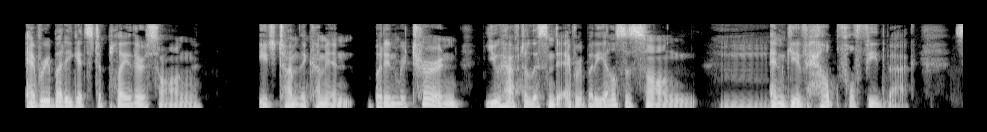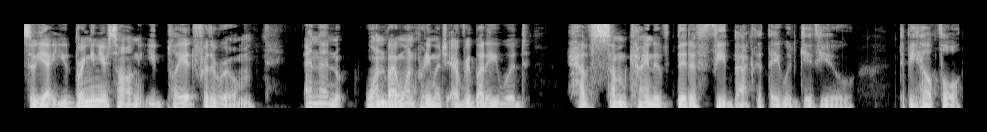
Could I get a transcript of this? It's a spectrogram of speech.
everybody gets to play their song each time they come in but in return you have to listen to everybody else's song Mm. and give helpful feedback. So yeah, you'd bring in your song, you'd play it for the room, and then one by one, pretty much everybody would have some kind of bit of feedback that they would give you to be helpful.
